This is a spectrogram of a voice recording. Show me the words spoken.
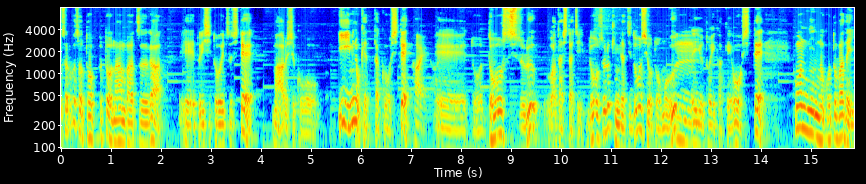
それこそトップとナンバー2が、えっ、と、意思統一して、まあ、ある種こう、いい意味の結託をして、はい。はいえっ、と、どうする私たち、どうする君たちどうしようと思う、うんっていう問いかけをして、本人の言葉で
